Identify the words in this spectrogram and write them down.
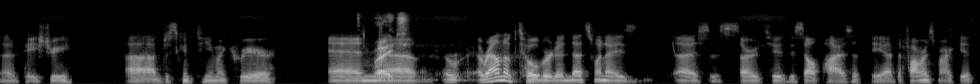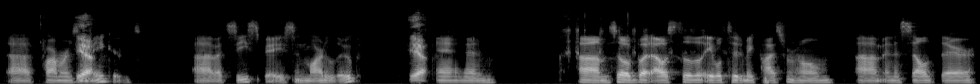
a pastry uh, just continue my career. And right. uh, around October, then that's when I uh, started to, to sell pies at the at the farmers market, uh, farmers yeah. and makers uh, at C Space in Marda Loop. Yeah. And um, so, but I was still able to make pies from home um, and it there.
